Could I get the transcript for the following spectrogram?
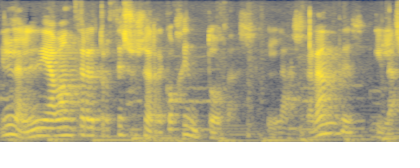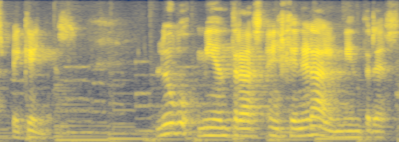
en la línea avance-retroceso se recogen todas, las grandes y las pequeñas. Luego, mientras en general, mientras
